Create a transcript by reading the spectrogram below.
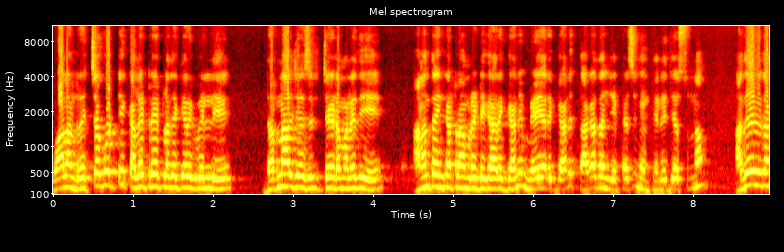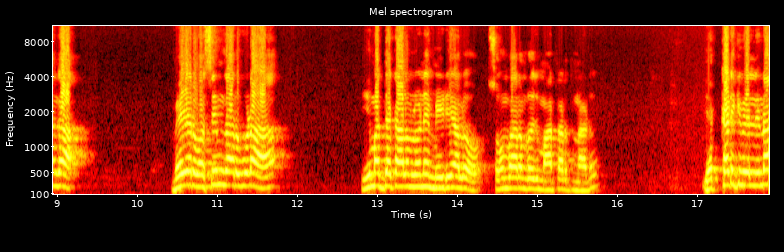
వాళ్ళని రెచ్చగొట్టి కలెక్టరేట్ల దగ్గరికి వెళ్ళి ధర్నాలు చేసి చేయడం అనేది అనంత వెంకట్రామరెడ్డి గారికి కానీ మేయర్కి కానీ తగదని చెప్పేసి మేము తెలియజేస్తున్నాం. అదేవిధంగా మేయర్ వసీం గారు కూడా ఈ మధ్య కాలంలోనే మీడియాలో సోమవారం రోజు మాట్లాడుతున్నాడు. ఎక్కడికి వెళ్ళినా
